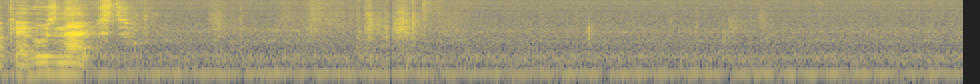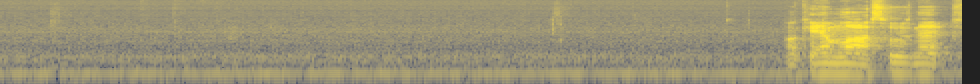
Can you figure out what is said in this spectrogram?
Okay, who's next? Okay, I'm lost. Who's next?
